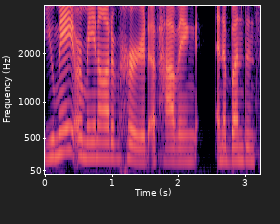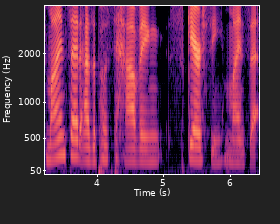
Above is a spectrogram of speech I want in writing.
You may or may not have heard of having an abundance mindset as opposed to having scarcity mindset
